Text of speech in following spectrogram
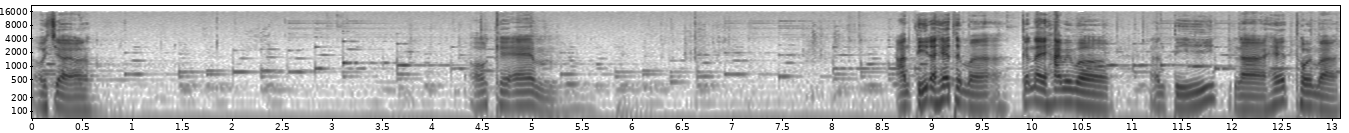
Ôi trời ơi. Ok em. Ăn tí là hết thôi mà. Cái này 20m ăn tí là hết thôi mà.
